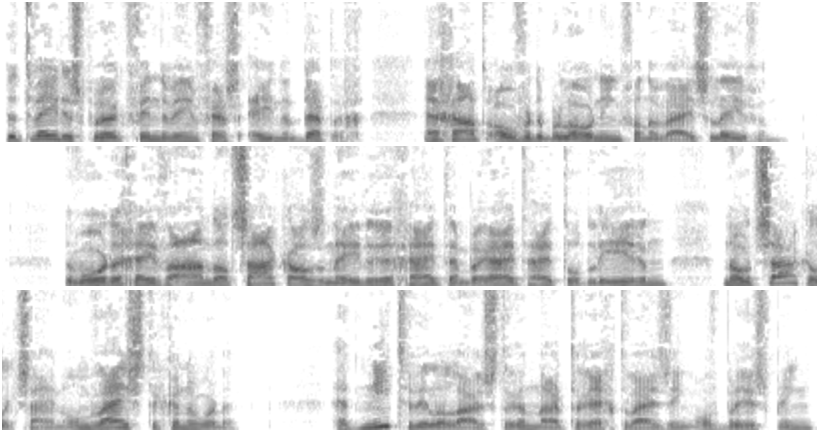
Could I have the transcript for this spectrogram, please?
De tweede spreuk vinden we in vers 31 en gaat over de beloning van een wijs leven. De woorden geven aan dat zaken als nederigheid en bereidheid tot leren noodzakelijk zijn om wijs te kunnen worden. Het niet willen luisteren naar terechtwijzing of berisping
